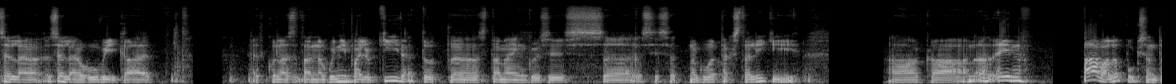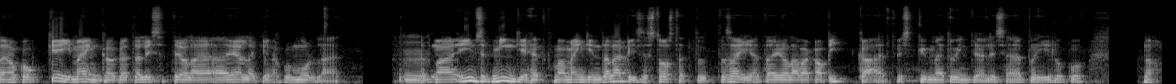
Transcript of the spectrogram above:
selle, selle huviga, et et kuna seda on nagu nii palju kiidetud, äh, seda mängu, siis, äh, siis et nagu võtaks ta ligi. aga noh, ei noh, päeva lõpuks on ta nagu okei okay mäng, aga ta lihtsalt ei ole jällegi nagu mulle, et mm.. et ma ilmselt mingi hetk ma mängin ta läbi, sest ostetud ta sai ja ta ei ole väga pikk ka, et vist kümme tundi oli see põhilugu. noh,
